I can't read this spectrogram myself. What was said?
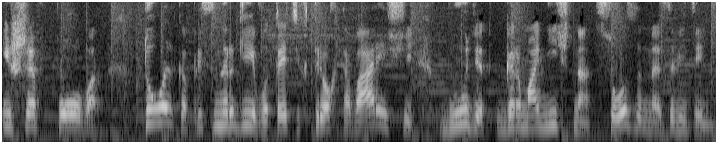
и шеф-повар. Только при синергии вот этих трех товарищей будет гармонично созданное заведение.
